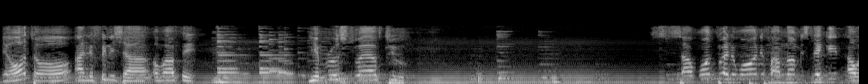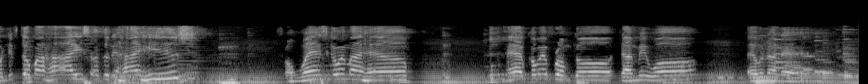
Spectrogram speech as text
the author and the finisher of our faith. Hebrews 12 2. Psalm 121, if I'm not mistaken, I will lift up my eyes unto the high hills. From whence coming my help? Help coming from God that made war, heaven and earth.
